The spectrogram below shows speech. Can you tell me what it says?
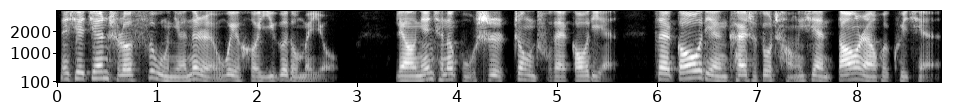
那些坚持了四五年的人，为何一个都没有？两年前的股市正处在高点。在高点开始做长线，当然会亏钱。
